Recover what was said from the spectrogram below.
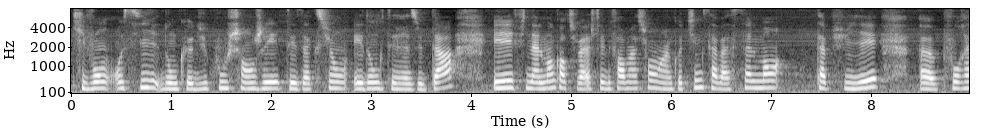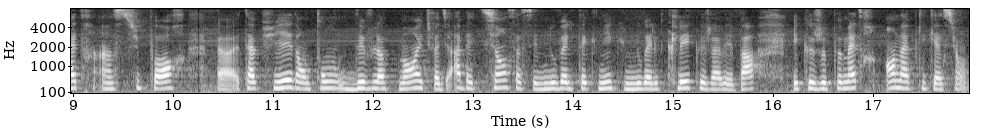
qui vont aussi, donc, euh, du coup, changer tes actions et donc tes résultats. Et finalement, quand tu vas acheter une formation ou un coaching, ça va seulement t'appuyer euh, pour être un support, euh, t'appuyer dans ton développement et tu vas dire ah ben tiens ça c'est une nouvelle technique, une nouvelle clé que j'avais pas et que je peux mettre en application.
